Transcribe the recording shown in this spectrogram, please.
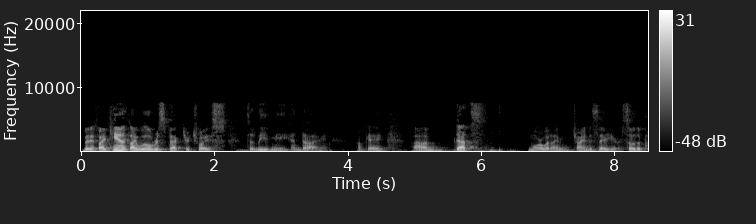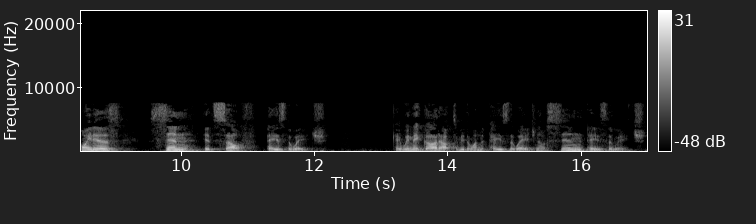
But if I can't, I will respect your choice to leave me and die. Okay? Um, that's more what I'm trying to say here. So the point is, sin itself pays the wage. Okay, we make God out to be the one that pays the wage. No, sin pays the wage.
